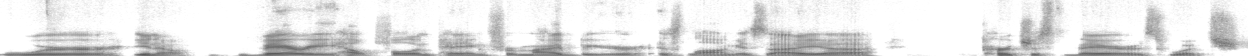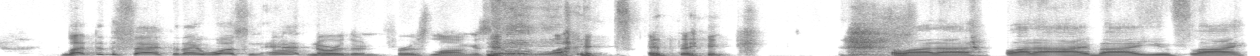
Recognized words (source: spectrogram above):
were, you know, very helpful in paying for my beer as long as I uh, purchased theirs, which led to the fact that I wasn't at Northern for as long as I would liked. I think. A lot of a lot of I buy you fly.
